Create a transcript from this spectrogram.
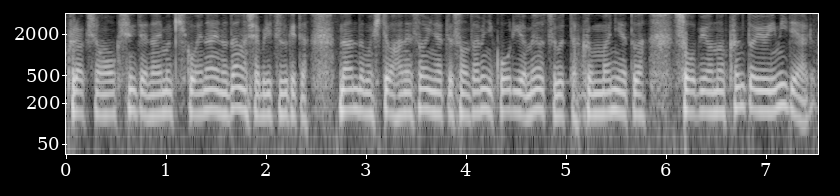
クラクションは大きすぎて何も聞こえないのだが喋り続けた。何度も人を跳ねそうになってその度に氷は目をつぶったクンマニアとは、装病の君という意味である。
